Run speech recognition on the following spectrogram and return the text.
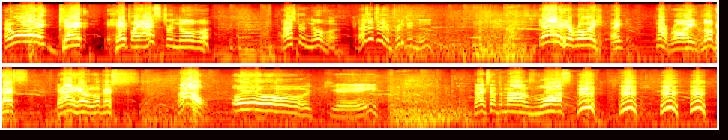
I don't want to get hit by Astronova. Astronova. That's actually a pretty good name. Get out of here, Roy. Hey, not Roy. Lucas. Get out of here, Lucas. Ow! Okay. Not accepting my loss.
